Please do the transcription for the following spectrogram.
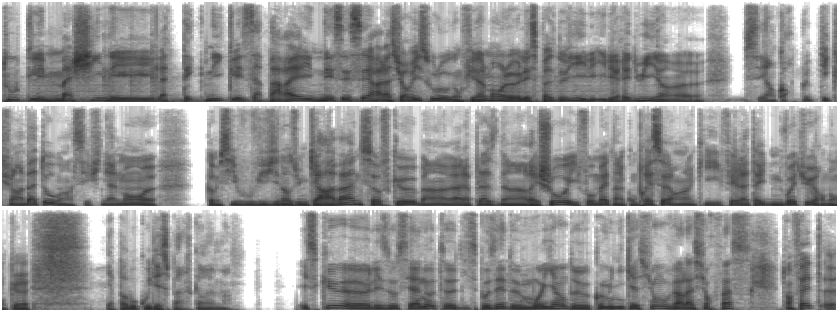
toutes les machines et la technique, les appareils nécessaires à la survie sous l'eau. Donc finalement, le- l'espace de vie, il, est réduit. Hein, c'est encore plus petit que sur un bateau. Hein, c'est finalement comme si vous viviez dans une caravane, sauf que ben à la place d'un réchaud, il faut mettre un compresseur hein, qui fait la taille d'une voiture. Donc il n'y a pas beaucoup d'espace quand même. Est-ce que euh, les océanautes euh, disposaient de moyens de communication vers la surface? En fait, euh,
